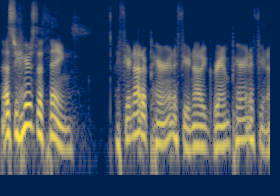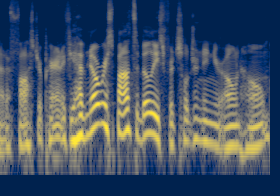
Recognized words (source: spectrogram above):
Now, so here's the thing if you're not a parent, if you're not a grandparent, if you're not a foster parent, if you have no responsibilities for children in your own home,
